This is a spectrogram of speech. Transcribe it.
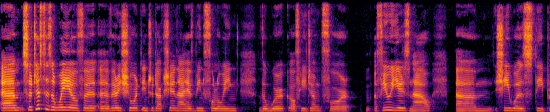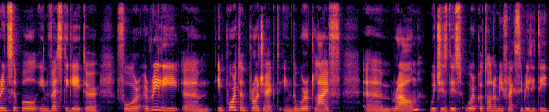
Um, so, just as a way of a, a, very short introduction, I have been following the work of Heejung for a few years now. Um, she was the principal investigator for a really um, important project in the work life um, realm, which is this Work Autonomy Flexibility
